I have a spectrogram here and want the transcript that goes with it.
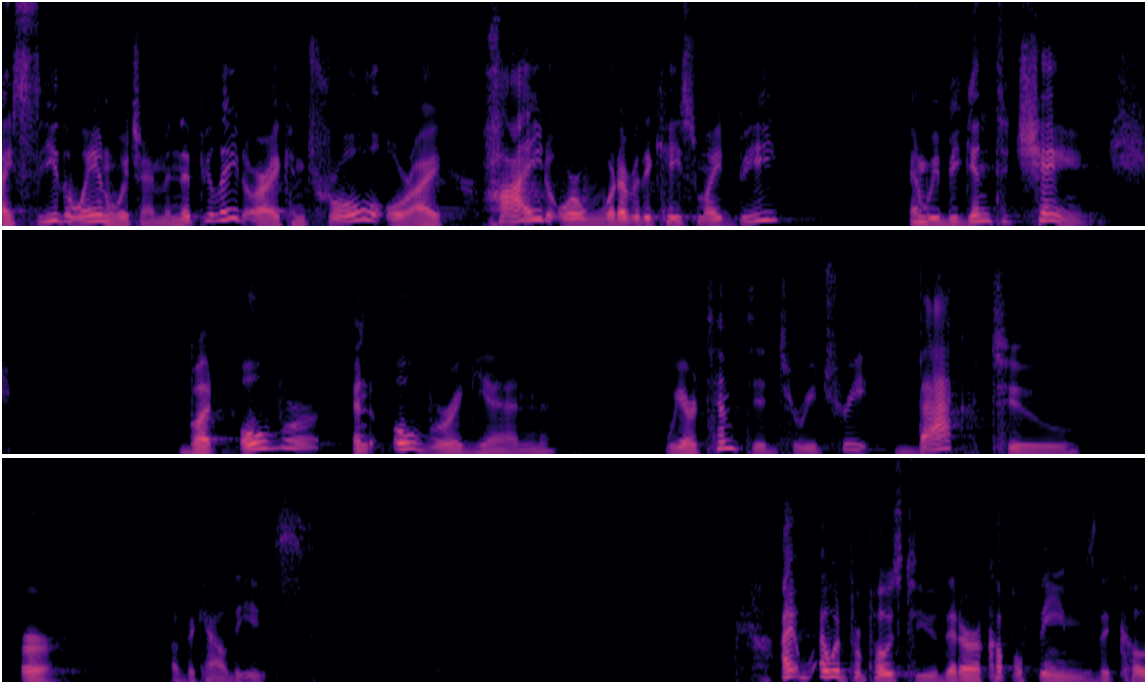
I see the way in which I manipulate or I control or I hide or whatever the case might be, and we begin to change. But over and over again, we are tempted to retreat back to Ur of the Chaldees. I, I would propose to you that there are a couple themes that go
